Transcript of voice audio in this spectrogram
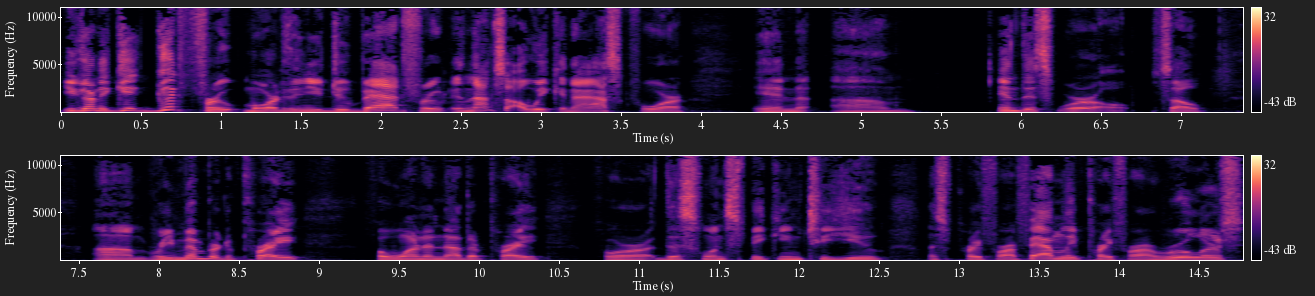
you're going to get good fruit more than you do bad fruit. And that's all we can ask for in um, in this world. So um, remember to pray for one another. Pray for this one speaking to you. Let's pray for our family, pray for our rulers,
